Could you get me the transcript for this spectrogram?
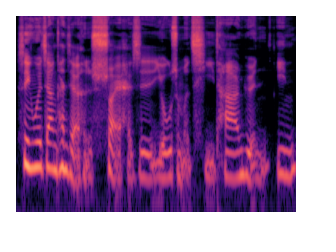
是因为这样看起来很帅，还是有什么其他原因？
